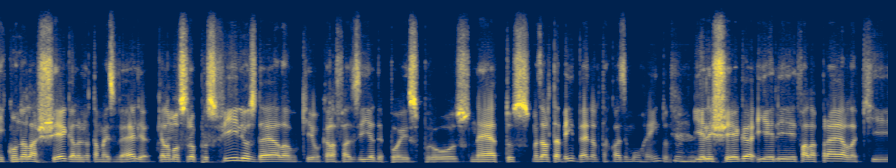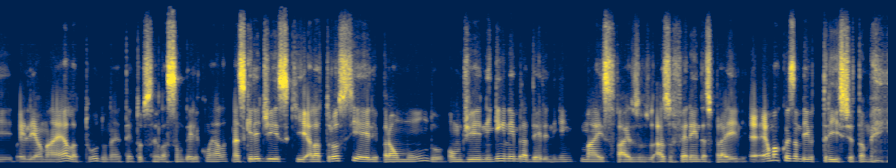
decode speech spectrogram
e quando ela chega, ela já tá mais velha, que ela mostrou pros filhos dela o que, o que ela fazia, depois pros netos, mas ela tá bem velha, ela tá quase morrendo. Uhum. E ele chega e ele fala pra ela que ele ama ela, tudo, né? Tem toda essa relação dele com ela, mas que ele diz que ela trouxe ele pra um mundo onde ninguém lembra dele, ninguém mais faz os- as oferendas pra ele. É é uma coisa meio triste também.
